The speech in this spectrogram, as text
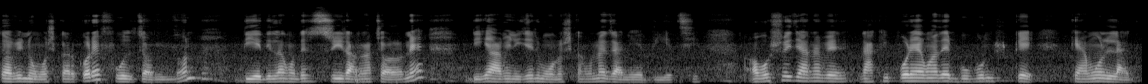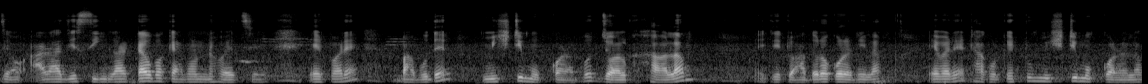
তো আমি নমস্কার করে ফুল চন্দন দিয়ে দিলাম ওদের শ্রীরাঙা চরণে, দিয়ে আমি নিজের মনস্কামনা জানিয়ে দিয়েছি। অবশ্যই জানাবে, রাখি পরে আমাদের বুবুনকে কেমন লাগছে? আর আজকে সিঙ্গারটাও বা কেমন হয়েছে? এরপরে বাবুদের মিষ্টি মুখ করাবো, জল খাওয়ালাম, এই যে একটু আদরও করে নিলাম। এবারে ঠাকুরকে একটু মিষ্টি মুখ করালাম।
